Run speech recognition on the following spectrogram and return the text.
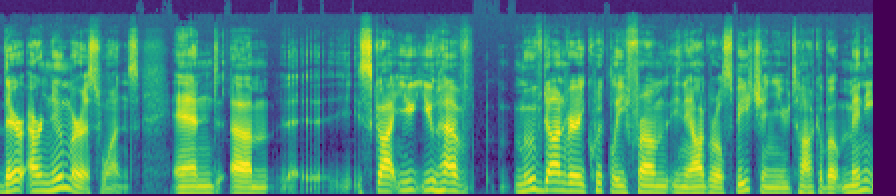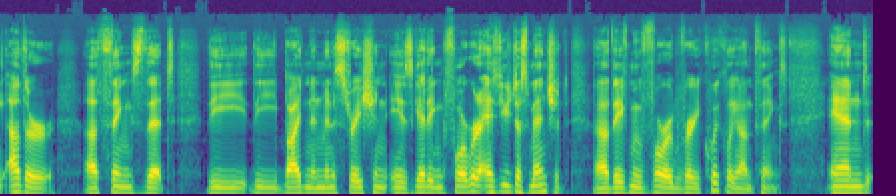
there are numerous ones. And um, Scott, you you have moved on very quickly from the inaugural speech, and you talk about many other uh, things that the the Biden administration is getting forward. As you just mentioned, uh, they've moved forward very quickly on things, and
